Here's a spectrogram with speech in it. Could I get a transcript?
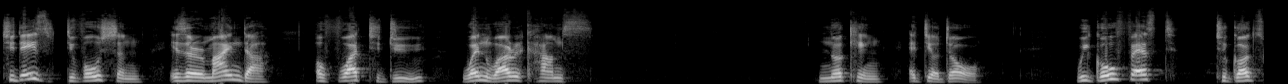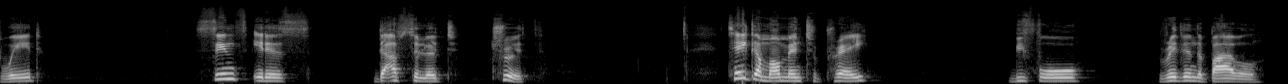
Today's devotion is a reminder of what to do when worry comes knocking at your door. We go first to God's Word since it is the absolute truth. Take a moment to pray before reading the Bible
